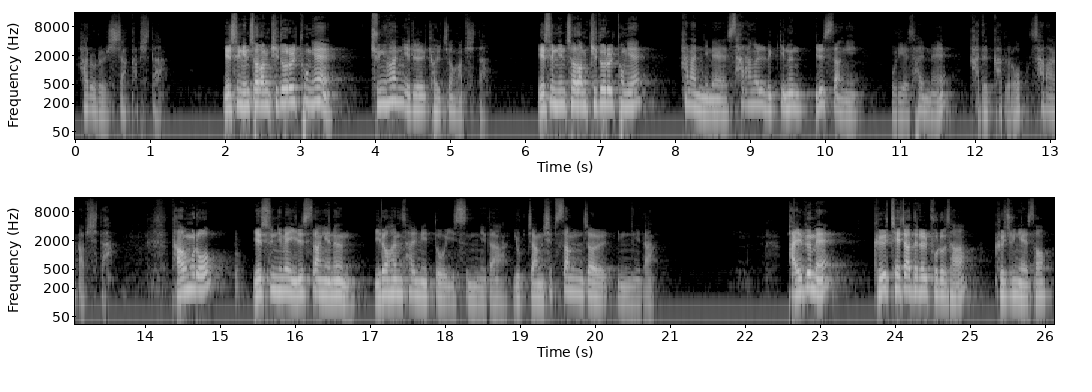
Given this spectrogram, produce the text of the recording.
하루를 시작합시다. 예수님처럼 기도를 통해 중요한 일을 결정합시다. 예수님처럼 기도를 통해 하나님의 사랑을 느끼는 일상이 우리의 삶에 가득하도록 살아갑시다. 다음으로 예수님의 일상에는 이러한 삶이 또 있습니다. 6장 13절입니다. 밝음에 그 제자들을 부르사 그 중에서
